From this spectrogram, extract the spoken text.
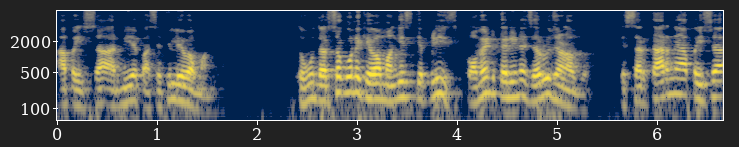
આ પૈસા આરબીઆઈ પાસેથી લેવા માંગ્યા. તો હું દર્શકોને કહેવા માંગીશ કે પ્લીઝ કોમેન્ટ કરીને જરૂર જણાવજો કે સરકારને આ પૈસા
